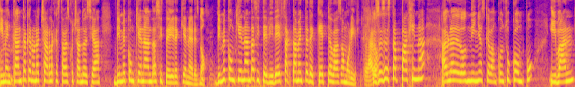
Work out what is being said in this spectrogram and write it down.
Y me encanta que en una charla que estaba escuchando decía, dime con quién andas y te diré quién eres. No, dime con quién andas y te diré exactamente de qué te vas a morir. Claro. Entonces esta página habla de dos niñas que van con su compu y van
